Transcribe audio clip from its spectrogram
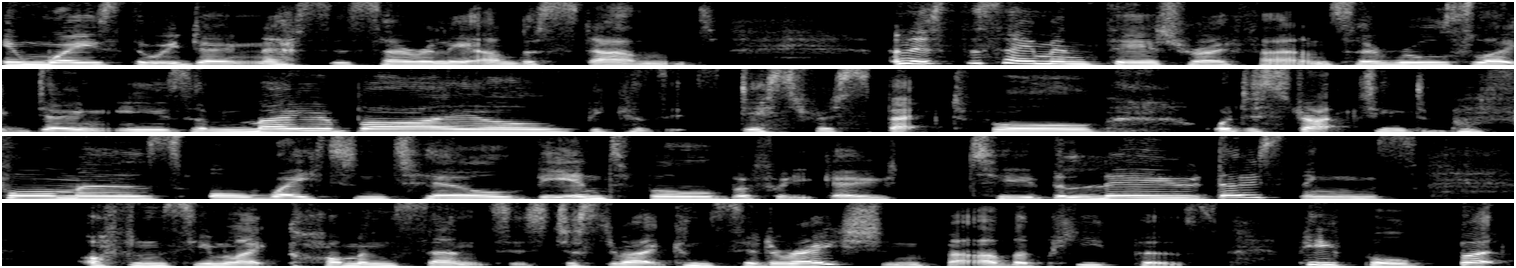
in ways that we don't necessarily understand. And it's the same in theatre, I found. So, rules like don't use a mobile because it's disrespectful or distracting to performers, or wait until the interval before you go to the loo, those things often seem like common sense. It's just about consideration for other people's people. But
